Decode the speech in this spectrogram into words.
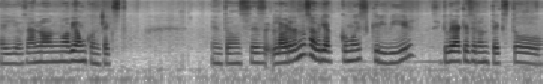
ahí, o sea, no, no había un contexto. Entonces, la verdad no sabría cómo escribir si tuviera que hacer un texto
